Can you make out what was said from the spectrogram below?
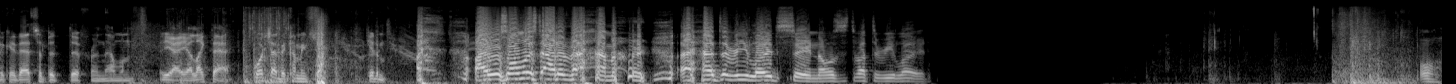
Okay, that's a bit different. That one. Yeah, yeah, like that. Watch out, they're coming. Get him. I was almost out of ammo. I had to reload soon. I was just about to reload. Oh,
